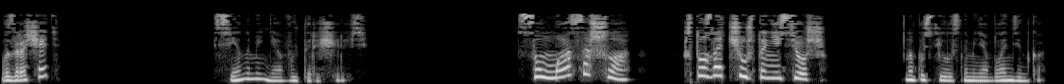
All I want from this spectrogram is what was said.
Возвращать? Все на меня вытаращились. С ума сошла? Что за чушь ты несешь? Напустилась на меня блондинка.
